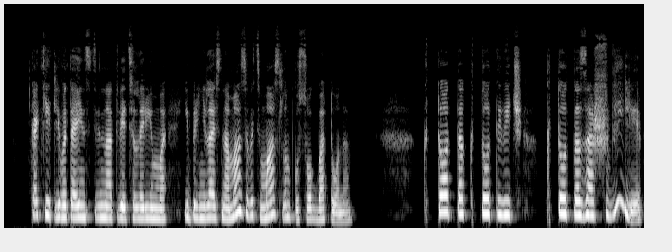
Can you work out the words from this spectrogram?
— кокетливо-таинственно ответила Римма и принялась намазывать маслом кусок батона. «Кто-то, кто-то ведь, кто-то зашвили?»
